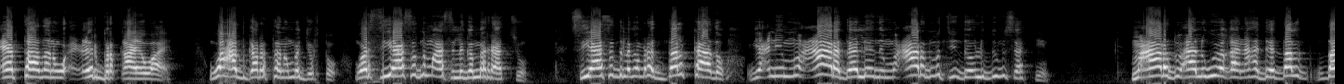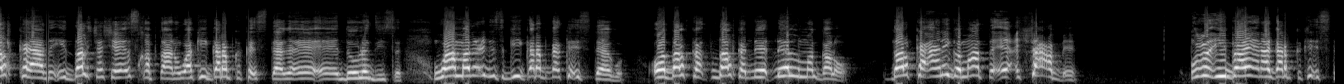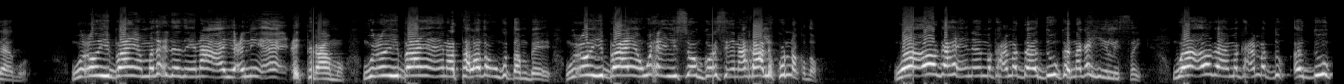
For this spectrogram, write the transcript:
Ceebtaadana cir birqaayo waaye. Waxaad garatana ma jirto. War siyaasad maas lagama raadso. Siyaasad lagama raadso. Dalkaada yani mucaarad aa leedahay mucaarad ma tihin dowladdumisaa tihin mucaarad waxaa lagu yaqaana haddee dal dalkaada iyo dal shashee isqabtaan waa kii garabka ka istaaga ee dowladiisa waa madaxdiisa kii garabka ka istaago. Oo dalka dalka dheedheel ma galo. Dalka aniga maanta ee shacab eh wuxuu iibaaya inaa garabka ka istaago. Wuxuu iibaaya madaxdeeda inaa yani ixtiraamo. Wuxuu iibaaya inaa talada ugu dambeeyo wuxuu iibaaya waxay iisoo goysay inaa raalli ku noqdo. Waa ogahay inay maxkamadda adduunka naga hiilisay. Waa ogahay maxkamadda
